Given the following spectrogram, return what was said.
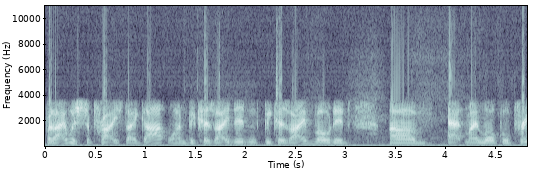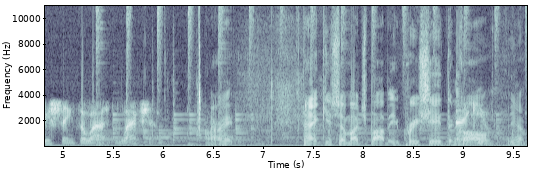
But I was surprised I got one because I didn't, because I voted um, at my local precinct the last election. All right. Thank you so much, Bobby. Appreciate the Thank call. you. Yep.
